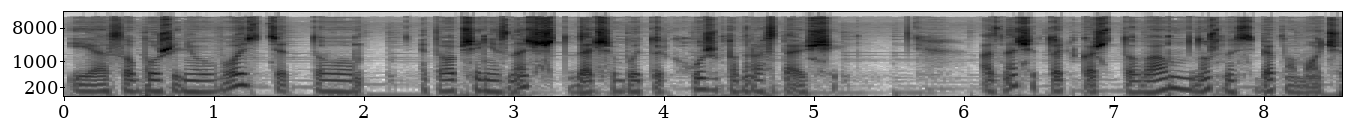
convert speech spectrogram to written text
и особо уже не вывозите, то это вообще не значит, что дальше будет только хуже по нарастающей. А значит только, что вам нужно себе помочь.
